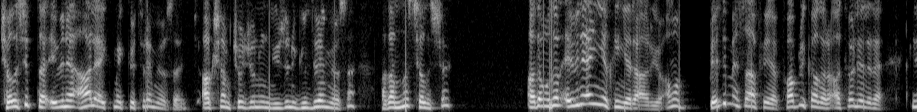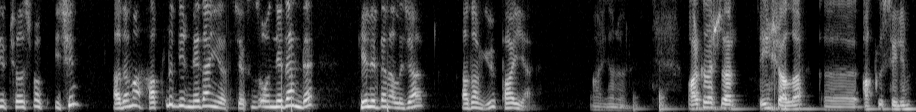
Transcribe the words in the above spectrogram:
Çalışıp da evine hala ekmek götüremiyorsa, akşam çocuğunun yüzünü güldüremiyorsa adam nasıl çalışacak? Adam o zaman evine en yakın yere arıyor. Ama belli mesafeye, fabrikalara, atölyelere gidip çalışmak için adama haklı bir neden yaratacaksınız. O neden de gelirden alacağı adam gibi pay yani. Aynen öyle. Arkadaşlar inşallah e, aklı selim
